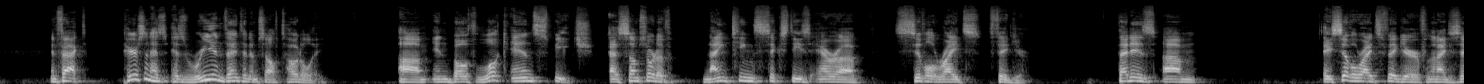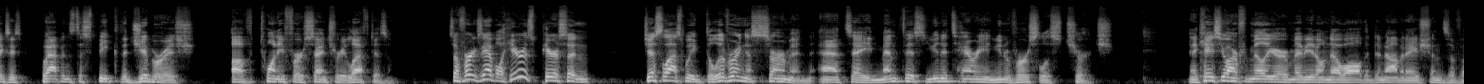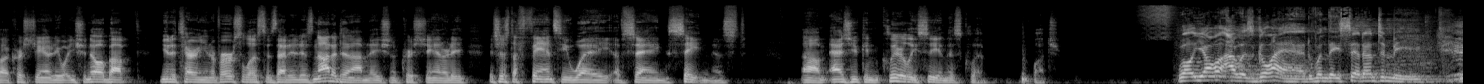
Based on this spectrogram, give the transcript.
In fact, Pearson has, has reinvented himself totally um, in both look and speech as some sort of 1960s era civil rights figure. That is, um, a civil rights figure from the 1960s who happens to speak the gibberish of 21st century leftism. So, for example, here is Pearson just last week delivering a sermon at a Memphis Unitarian Universalist church. And in case you aren't familiar, maybe you don't know all the denominations of uh, Christianity, what you should know about Unitarian Universalist is that it is not a denomination of Christianity. It's just a fancy way of saying Satanist, um, as you can clearly see in this clip. Watch. Well, y'all, I was glad when they said unto me,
